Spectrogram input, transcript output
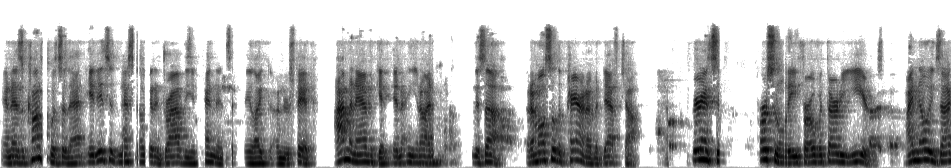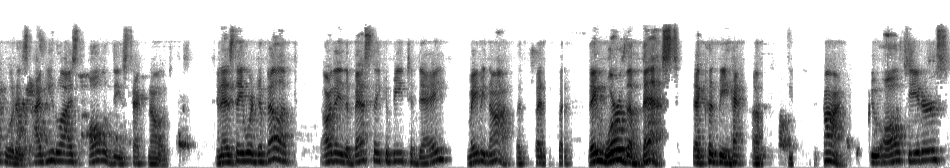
And as a consequence of that, it isn't necessarily going to drive the attendance that they like to understand. I'm an advocate, and you know, I bring this up, but I'm also the parent of a deaf child. I've experienced it personally for over 30 years. I know exactly what it is. I've utilized all of these technologies. And as they were developed, are they the best they could be today? Maybe not, but but but they were the best that could be ha- uh, time. Do all theaters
